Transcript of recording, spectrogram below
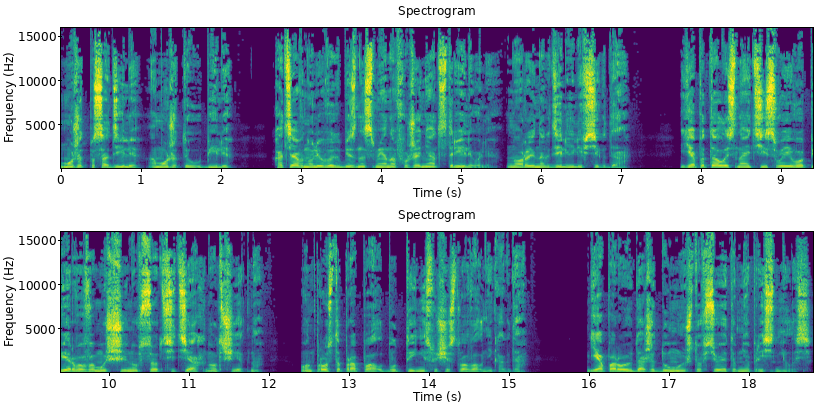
Может, посадили, а может и убили. Хотя в нулевых бизнесменов уже не отстреливали, но рынок делили всегда. Я пыталась найти своего первого мужчину в соцсетях, но тщетно. Он просто пропал, будто и не существовал никогда. Я порою даже думаю, что все это мне приснилось.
